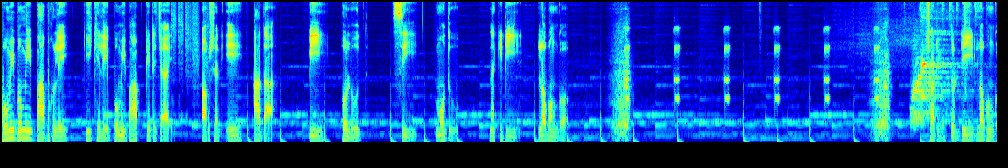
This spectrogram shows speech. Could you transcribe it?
বমি বমি ভাব হলে কি খেলে বমি ভাব কেটে যায়? অপশন এ, আদা, বি, হলুদ, সি, মধু, নাকি ডি, লবঙ্গ? সঠিক উত্তর ডি, লবঙ্গ।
